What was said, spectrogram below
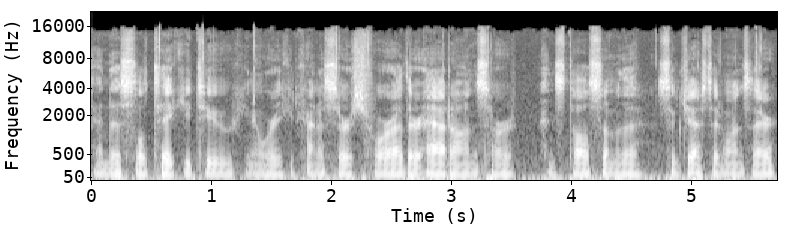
And this will take you to, you know, where you could kind of search for other add-ons or install some of the suggested ones there.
